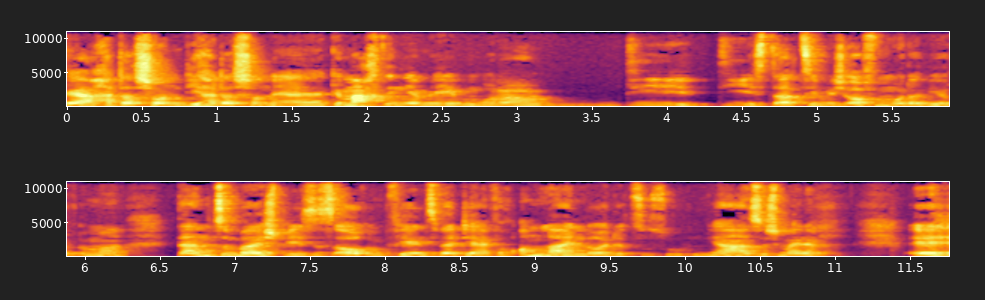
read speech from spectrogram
der hat das schon, die hat das schon äh, gemacht in ihrem Leben oder die, die ist da ziemlich offen oder wie auch immer, dann zum Beispiel ist es auch empfehlenswert, dir einfach online Leute zu suchen. Ja, also ich meine, äh,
